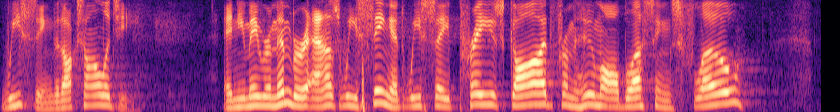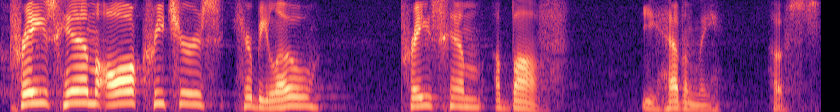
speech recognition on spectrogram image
we sing the doxology. And you may remember as we sing it, we say, Praise God from whom all blessings flow. Praise him, all creatures here below. Praise him above, ye heavenly hosts.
